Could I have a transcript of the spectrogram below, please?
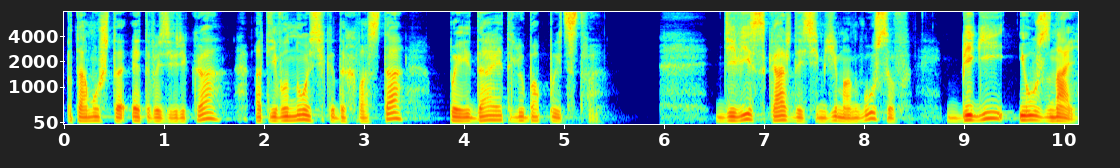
потому что этого зверька от его носика до хвоста поедает любопытство. Девиз каждой семьи мангусов «Беги и узнай»,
